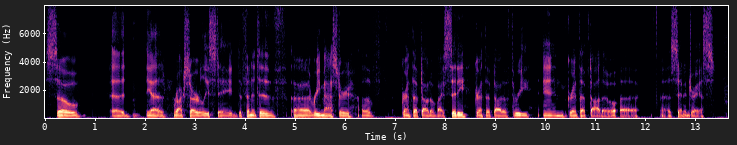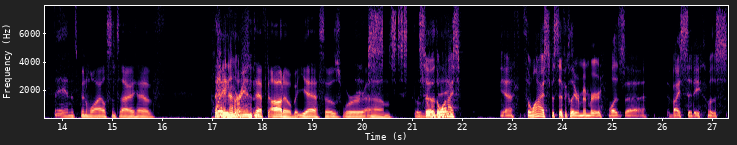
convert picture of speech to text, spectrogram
So uh, yeah, Rockstar released a definitive uh, remaster of Grand Theft Auto Vice City, Grand Theft Auto 3, and Grand Theft Auto uh, uh San Andreas. Man, it's been a while since I have played Grand Theft Auto, but yes, those were. Um, those so were the, the one I, yeah, the one I specifically remember was uh, Vice City. Was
